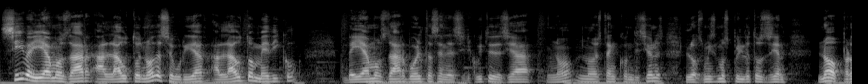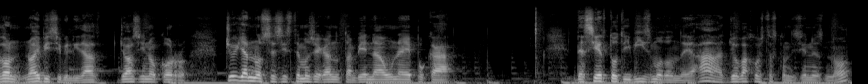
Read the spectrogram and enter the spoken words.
Sí veíamos dar al auto, no de seguridad, al auto médico. Veíamos dar vueltas en el circuito y decía, no, no está en condiciones. Los mismos pilotos decían, no, perdón, no hay visibilidad, yo así no corro. Yo ya no sé si estemos llegando también a una época de cierto divismo donde, ah, yo bajo estas condiciones, no.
